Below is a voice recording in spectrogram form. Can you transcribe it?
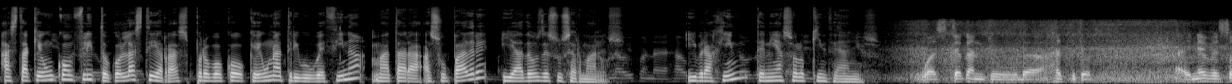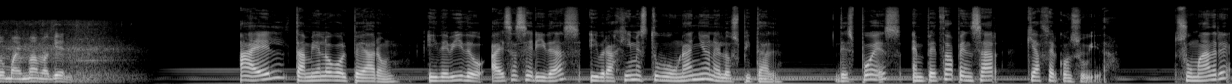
hasta que un conflicto con las tierras provocó que una tribu vecina matara a su padre y a dos de sus hermanos. Ibrahim tenía solo 15 años. A él también lo golpearon y debido a esas heridas, Ibrahim estuvo un año en el hospital. Después empezó a pensar qué hacer con su vida. Su madre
